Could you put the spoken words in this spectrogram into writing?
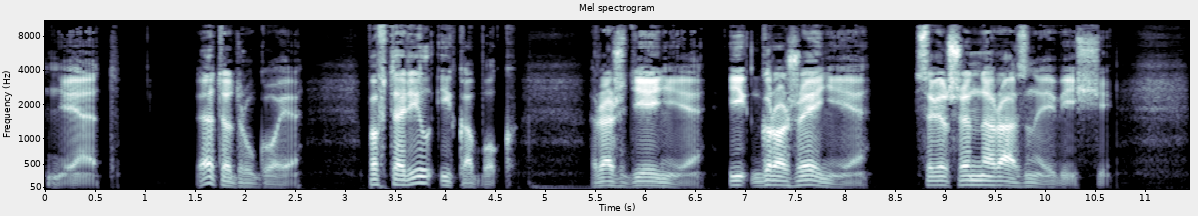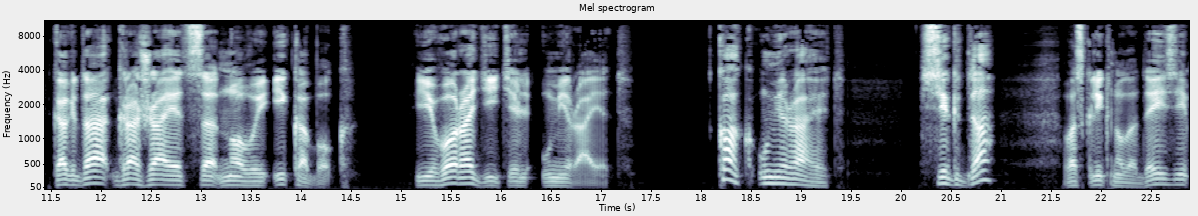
«Нет, это другое», — повторил Икобок рождение и грожение – совершенно разные вещи. Когда грожается новый икобок, его родитель умирает. «Как умирает? Всегда?» — воскликнула Дейзи,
